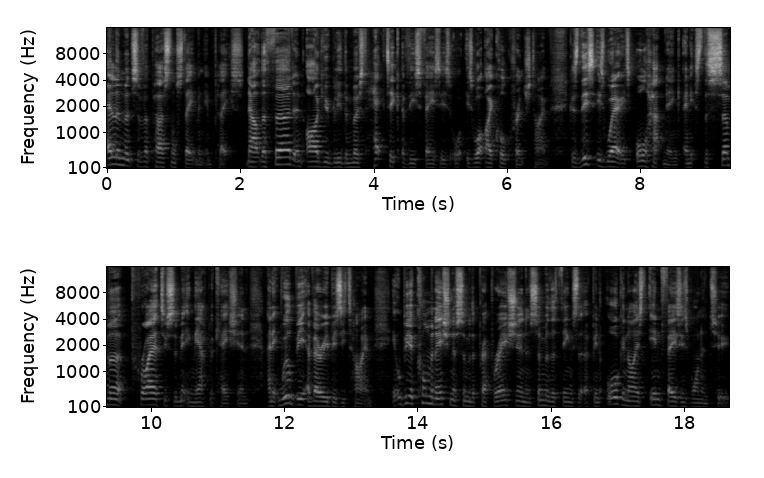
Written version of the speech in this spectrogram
elements of a personal statement in place. Now, the third and arguably the most hectic of these phases is what I call crunch time, because this is where it's all happening and it's the summer prior to submitting the application and it will be a very busy time. It will be a culmination of some of the preparation and some of the things that have been organized in phases one and two.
